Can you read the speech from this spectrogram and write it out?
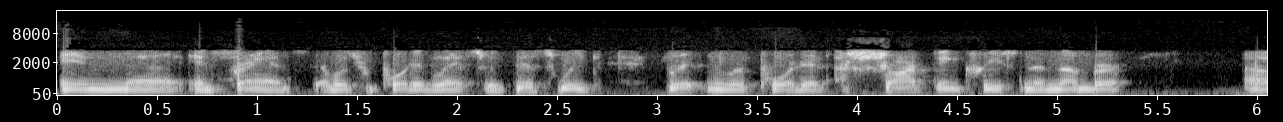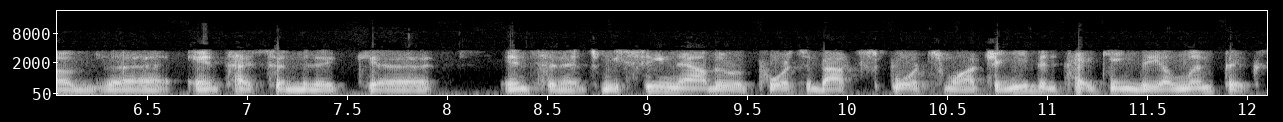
in uh, in France that was reported last week. This week, Britain reported a sharp increase in the number of uh, anti-Semitic uh, incidents. We see now the reports about sports washing, even taking the Olympics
